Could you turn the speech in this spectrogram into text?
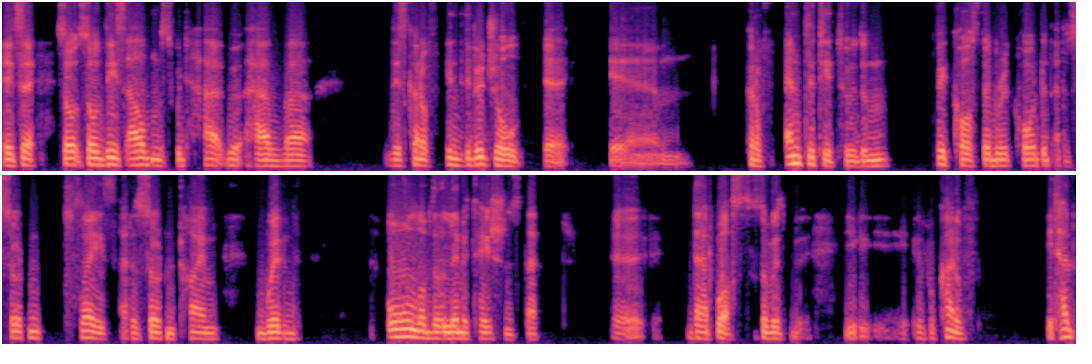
it's a so so these albums would have have uh, this kind of individual uh, um, kind of entity to them because they were recorded at a certain place at a certain time with all of the limitations that uh, that was. So it, was, it, it kind of it had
